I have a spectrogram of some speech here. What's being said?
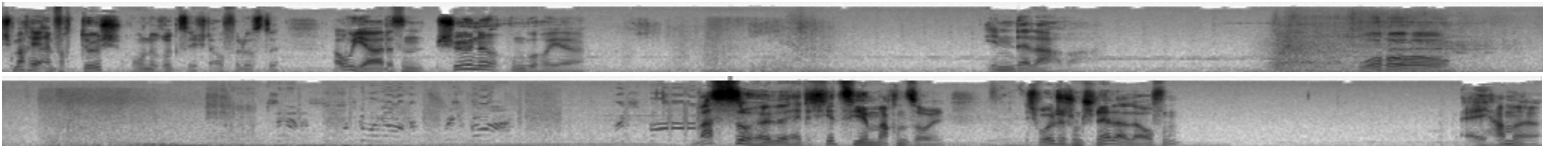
Ich mache hier einfach durch, ohne Rücksicht auf Verluste. Oh ja, das sind schöne Ungeheuer. In der Lava. Wohoho. Was zur Hölle hätte ich jetzt hier machen sollen? Ich wollte schon schneller laufen. Ey, Hammer.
